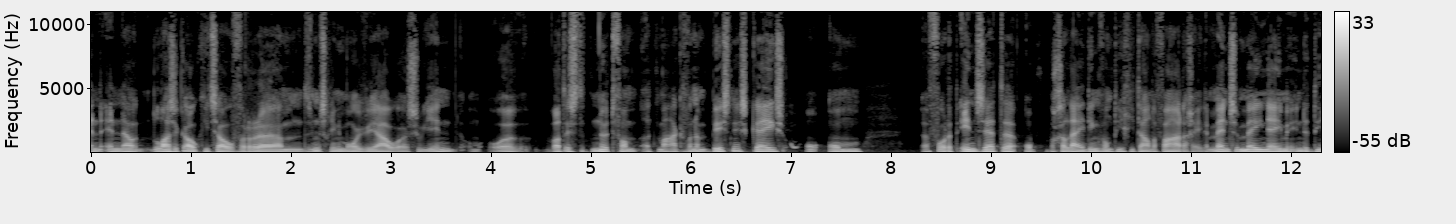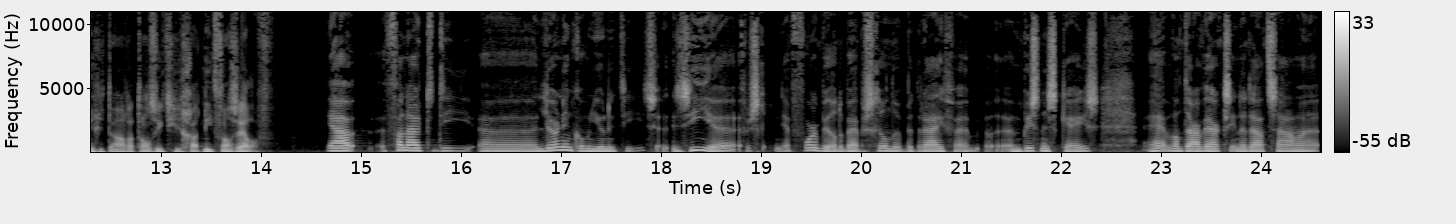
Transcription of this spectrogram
En, en nou las ik ook iets over, dat is misschien mooi voor jou, uh, wat is het nut van het maken van een business case om eh, voor het inzetten op begeleiding van digitale vaardigheden? Mensen meenemen in de digitale transitie gaat niet vanzelf. Ja, vanuit die learning communities zie je voorbeelden bij verschillende bedrijven, een business case. Hè, want daar werken ze inderdaad samen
